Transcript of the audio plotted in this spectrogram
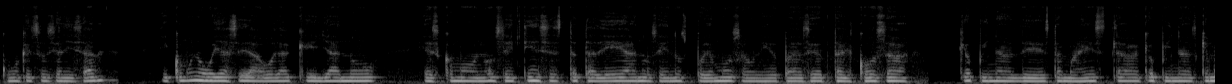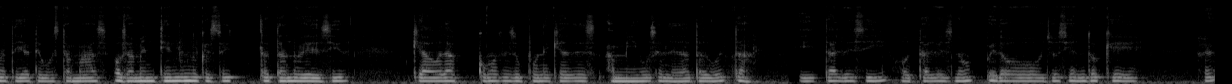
como que socializar. Y cómo lo voy a hacer ahora que ya no es como, no sé, tienes esta tarea, no sé, nos podemos reunir para hacer tal cosa ¿Qué opinas de esta maestra? ¿Qué opinas? ¿Qué materia te gusta más? O sea, ¿me entienden lo que estoy tratando de decir? Que ahora, ¿cómo se supone que haces amigos en la edad adulta? Y tal vez sí o tal vez no, pero yo siento que eh,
